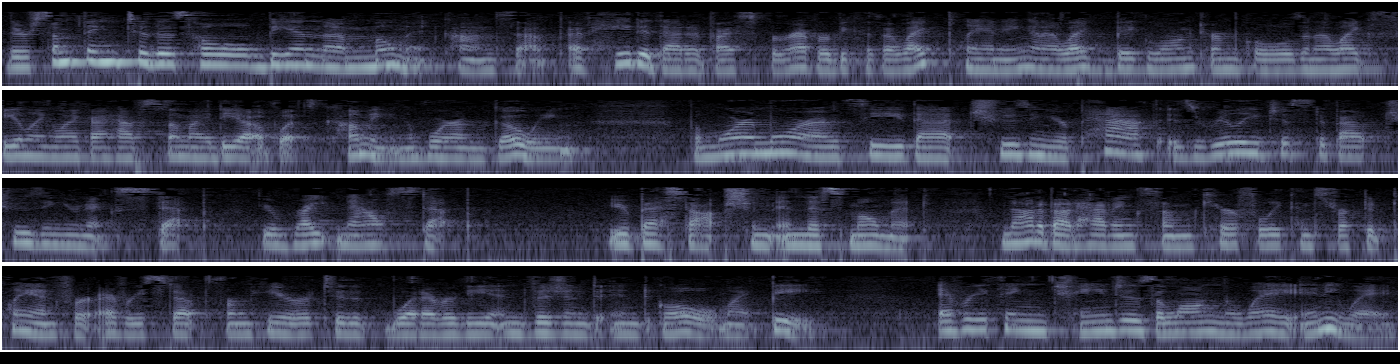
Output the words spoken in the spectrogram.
There's something to this whole be in the moment concept. I've hated that advice forever because I like planning and I like big long-term goals and I like feeling like I have some idea of what's coming, of where I'm going. But more and more I would see that choosing your path is really just about choosing your next step, your right now step, your best option in this moment. Not about having some carefully constructed plan for every step from here to whatever the envisioned end goal might be. Everything changes along the way anyway.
